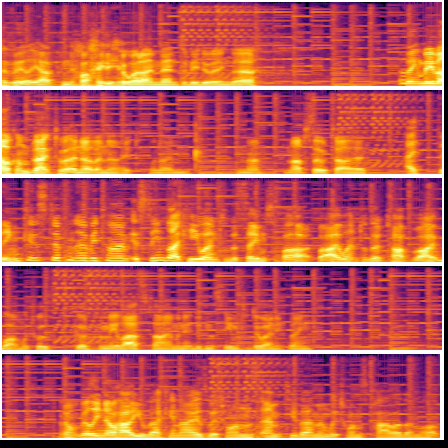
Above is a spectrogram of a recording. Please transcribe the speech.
really have no idea what I'm meant to be doing there. I think maybe I'll come back to it another night, when I'm not not so tired. I think it's different every time. It seemed like he went to the same spot, but I went to the top right one, which was good for me last time, and it didn't seem to do anything. I don't really know how you recognize which ones empty them and which ones power them up.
